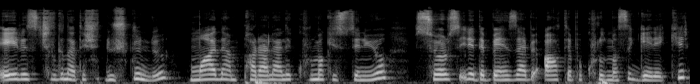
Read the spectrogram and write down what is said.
Aerys çılgın ateşi düşkündü. Madem paralellik kurmak isteniyor Cersei ile de benzer bir altyapı kurulması gerekir.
